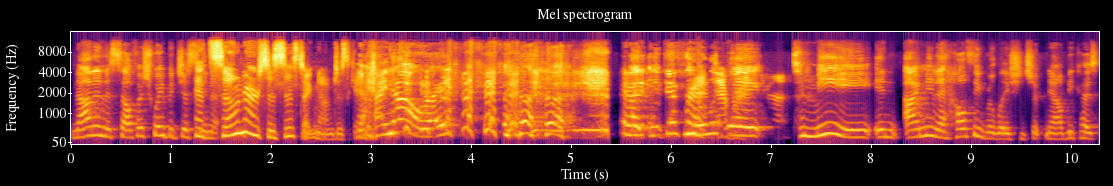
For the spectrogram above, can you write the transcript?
Not in a selfish way, but just it's so narcissistic. No, I'm just kidding. I know, right? but it's different, the only different. way to me. In I'm in a healthy relationship now because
